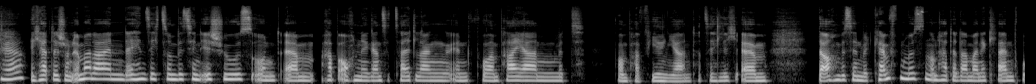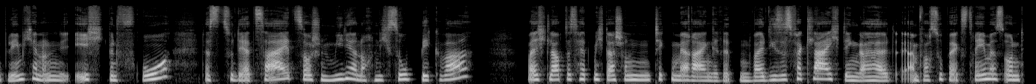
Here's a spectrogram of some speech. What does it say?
Ja. ich hatte schon immer da in der Hinsicht so ein bisschen Issues und ähm, habe auch eine ganze Zeit lang in, vor ein paar Jahren mit, vor ein paar vielen Jahren tatsächlich, ähm, da auch ein bisschen mit kämpfen müssen und hatte da meine kleinen Problemchen. Und ich bin froh, dass zu der Zeit Social Media noch nicht so big war. Weil ich glaube, das hätte mich da schon einen Ticken mehr reingeritten, weil dieses Vergleichding da halt einfach super extrem ist und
